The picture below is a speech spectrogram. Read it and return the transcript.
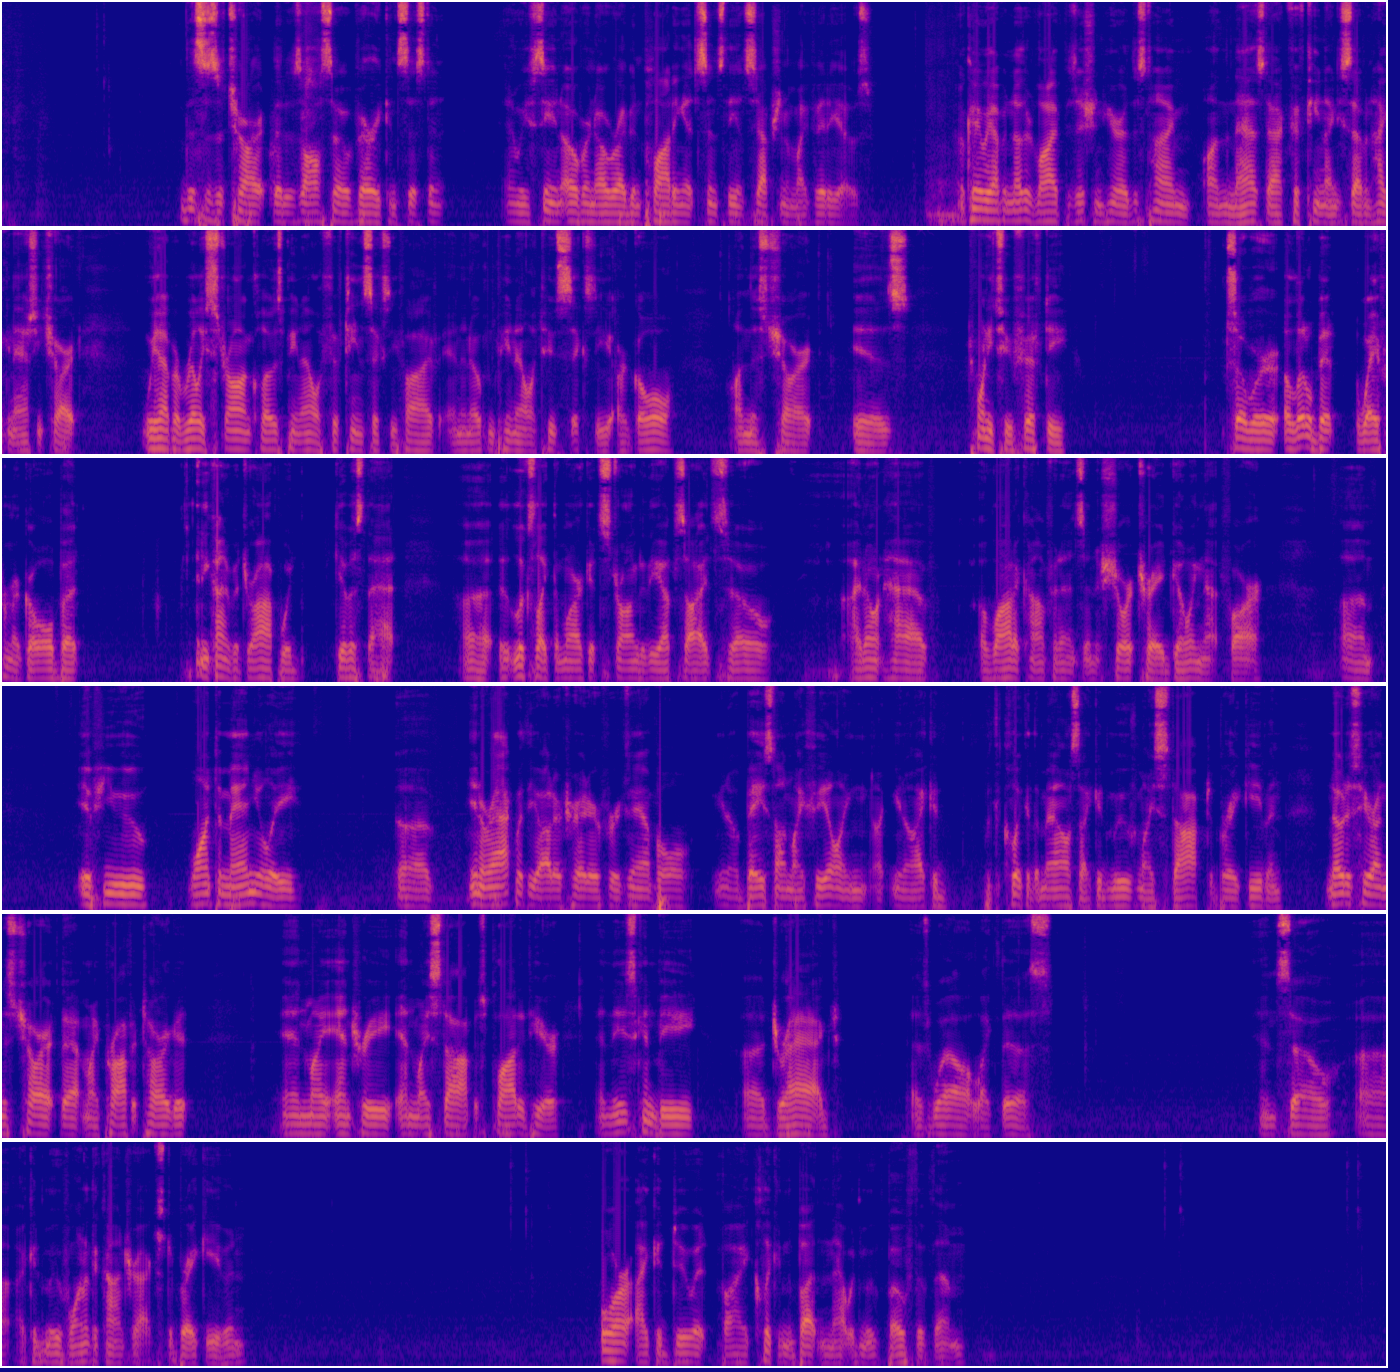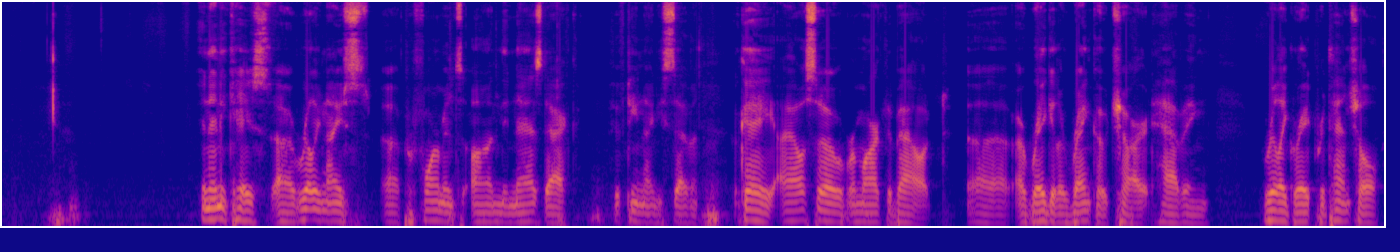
This is a chart that is also very consistent and we've seen over and over. I've been plotting it since the inception of my videos. Okay, we have another live position here, this time on the NASDAQ 1597 Heikin Ashi chart. We have a really strong closed P&L of 1565 and an open P&L of 260. Our goal on this chart is 2250. So we're a little bit away from our goal, but any kind of a drop would give us that. Uh, it looks like the market's strong to the upside, so I don't have a lot of confidence in a short trade going that far. Um, if you want to manually uh, interact with the auto trader, for example, you know, based on my feeling, uh, you know, I could, with the click of the mouse, I could move my stop to break even. Notice here on this chart that my profit target and my entry and my stop is plotted here and these can be uh, dragged as well like this And so uh, I could move one of the contracts to break even. Or I could do it by clicking the button. That would move both of them. In any case, uh, really nice uh, performance on the NASDAQ 1597. Okay, I also remarked about uh, a regular Renko chart having really great potential,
